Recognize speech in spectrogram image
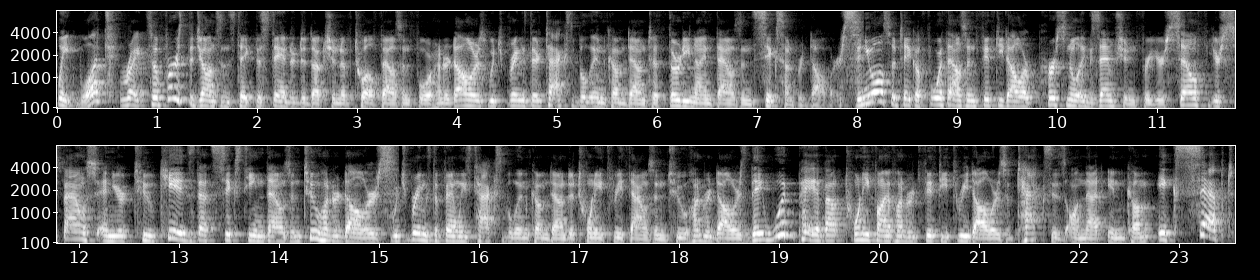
Wait, what? Right, so first the Johnsons take the standard deduction of $12,400, which brings their taxable income down to $39,600. Then you also take a $4,050 personal exemption for yourself, your spouse, and your two kids that's $16,200, which brings the family's taxable income down to $23,200. They would pay about $2,553 of taxes on that income, except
